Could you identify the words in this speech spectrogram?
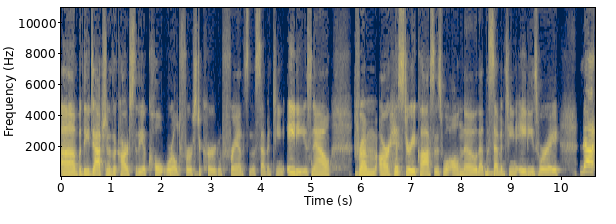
um, but the adaptation of the cards to the occult world first occurred in France in the 1780s. Now, from our history classes, we'll all know that the 1780s were a not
